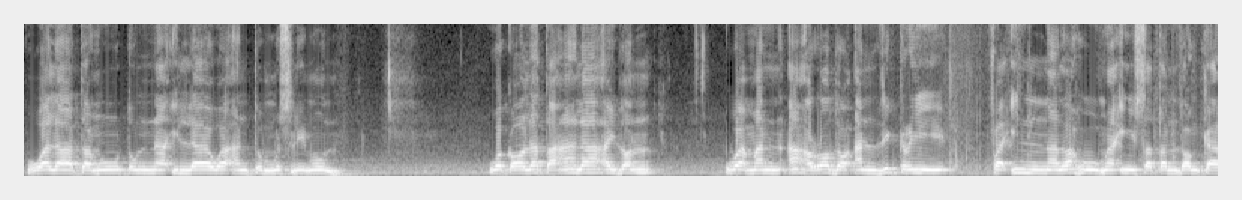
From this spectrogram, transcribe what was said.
ولا تموتن إلا وأنتم مسلمون. وقال تعالى أيضا ومن أعرض عن ذكري فإن له معيشة ضنكا.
